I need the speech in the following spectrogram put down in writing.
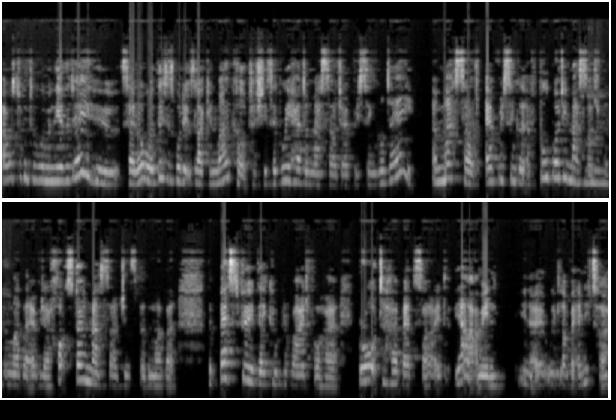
I was talking to a woman the other day who said, Oh, well, this is what it's like in my culture. She said, We had a massage every single day. A massage every single a full body massage mm. for the mother every day, hot stone massages for the mother, the best food they can provide for her, brought to her bedside. Yeah, I mean, you know, we'd love it anytime.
